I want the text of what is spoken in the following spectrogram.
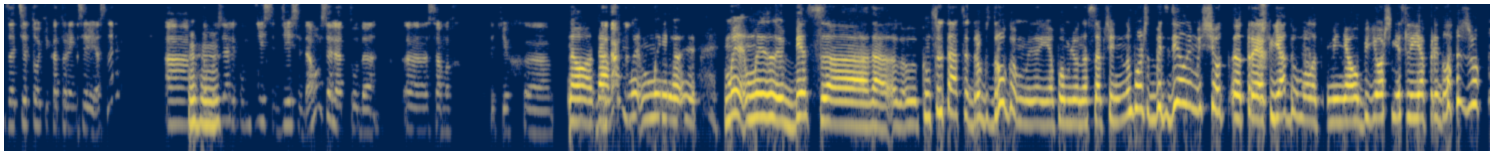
за те токи, которые интересны. А потом мы взяли, по-моему, 10, 10, да, мы взяли оттуда э, самых таких э, но, да, мы, мы, мы, мы без а, да, консультации друг с другом, я помню у нас сообщение, ну, может быть, сделаем еще э, трек. Я думала, ты меня убьешь, если я предложу.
